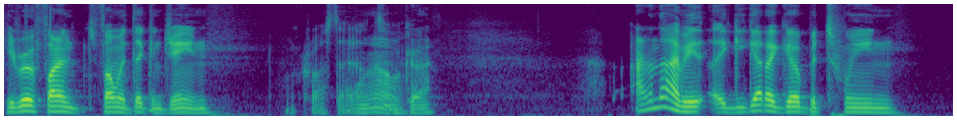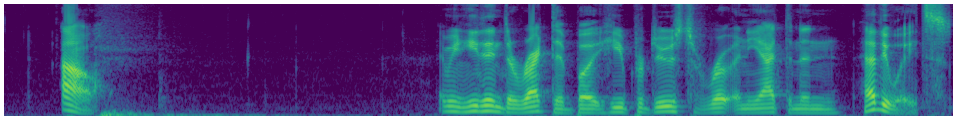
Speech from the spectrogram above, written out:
he wrote "Fun Fun with Dick and Jane." I'll cross that out too. Okay. I don't know. I mean, like you gotta go between. Oh. I mean, he didn't direct it, but he produced, wrote, and he acted in Heavyweights.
